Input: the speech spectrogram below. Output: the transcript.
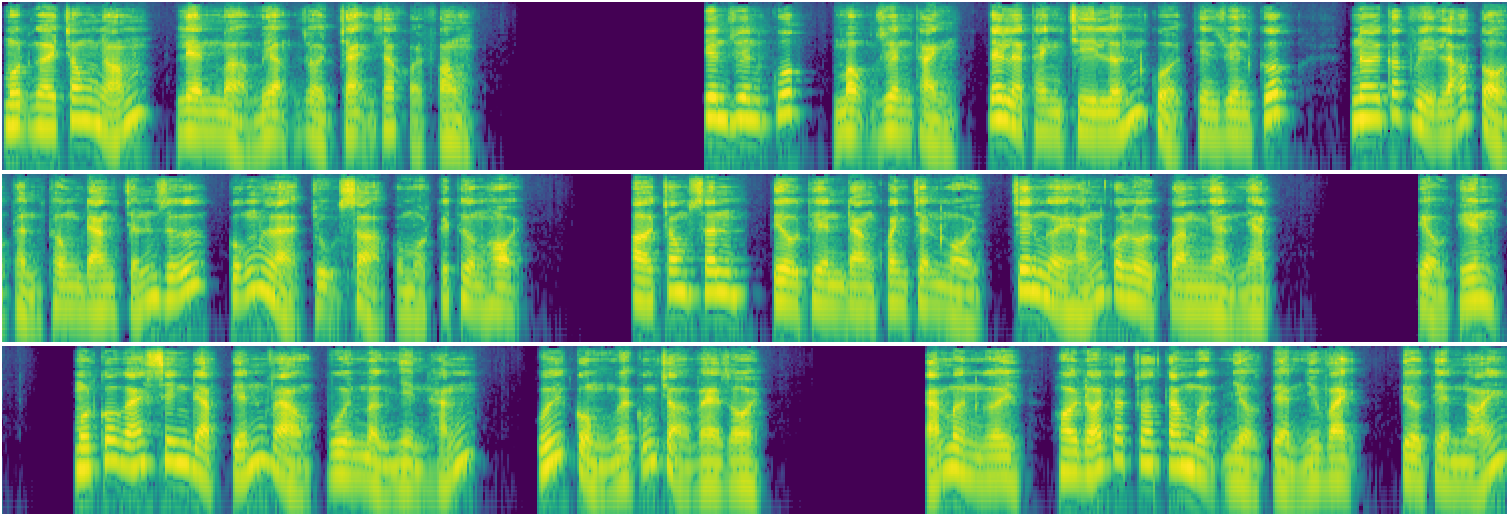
Một người trong nhóm liền mở miệng rồi chạy ra khỏi phòng. Thiên Duyên Quốc, Mộng Duyên Thành, đây là thành trì lớn của Thiên Duyên Cước, nơi các vị lão tổ thần thông đang chấn giữ, cũng là trụ sở của một cái thương hội. Ở trong sân, Tiểu Thiên đang khoanh chân ngồi, trên người hắn có lôi quang nhàn nhạt, nhạt. Tiểu Thiên, một cô gái xinh đẹp tiến vào, vui mừng nhìn hắn. Cuối cùng ngươi cũng trở về rồi. Cảm ơn ngươi, hồi đó đã cho ta mượn nhiều tiền như vậy. Tiểu Thiên nói,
